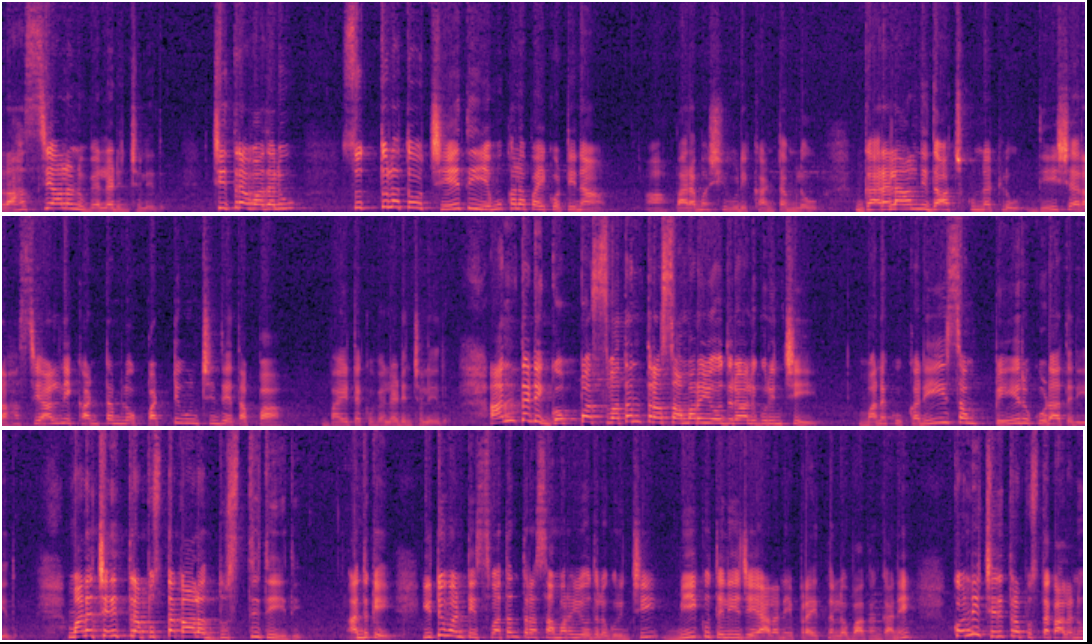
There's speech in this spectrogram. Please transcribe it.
రహస్యాలను వెల్లడించలేదు. చిత్రవదలు సుత్తులతో చేతి ఎముకలపై కొట్టిన ఆ పరమశివుడి కంఠంలో గరళాల్ని దాచుకున్నట్లు దేశ రహస్యాల్ని కంఠంలో పట్టి ఉంచిందే తప్ప బయటకు వెల్లడించలేదు. అంతటి గొప్ప స్వతంత్ర సమరయోధురాలు గురించి మనకు కనీసం పేరు కూడా తెలియదు. మన చరిత్ర పుస్తకాల దుస్థితి ఇది. అందుకే ఇటువంటి స్వతంత్ర సమరయోధుల గురించి మీకు తెలియజేయాలనే ప్రయత్నంలో భాగంగానే కొన్ని చరిత్ర పుస్తకాలను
